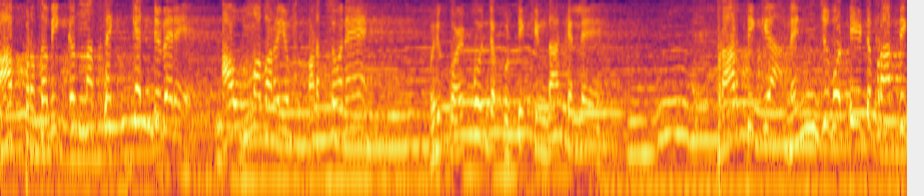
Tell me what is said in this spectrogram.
ആ പ്രസവിക്കുന്ന സെക്കൻഡ് വരെ ആ ഉമ്മ പറയും പടച്ചോനെ ഒരു കുഴപ്പം എന്റെ കുട്ടിക്ക് ഉണ്ടാക്കല്ലേ? പ്രാർത്ഥിക്കുക നെഞ്ചു പൊട്ടിയിട്ട് പ്രാർത്ഥിക്കുക.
